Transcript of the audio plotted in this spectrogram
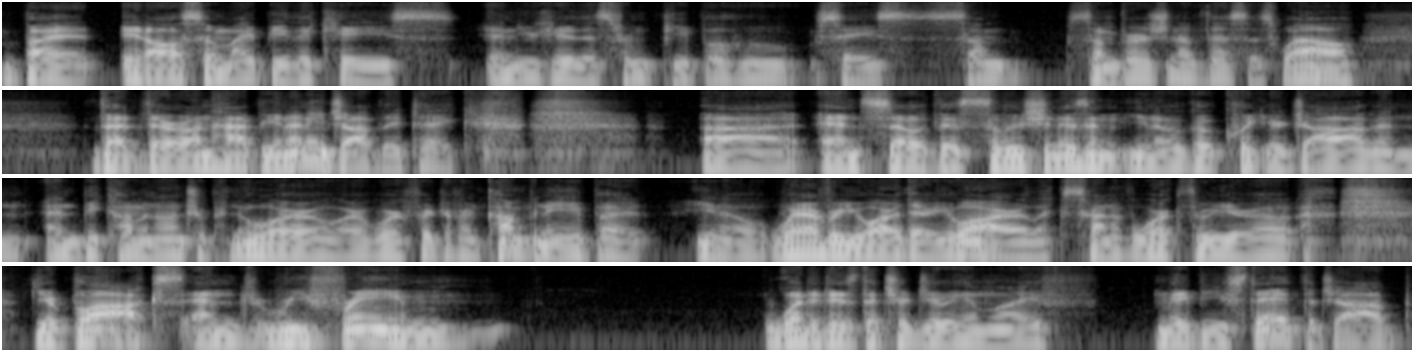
but it also might be the case, and you hear this from people who say some some version of this as well, that they're unhappy in any job they take. Uh, and so the solution isn't, you know, go quit your job and and become an entrepreneur or work for a different company, but you know, wherever you are, there you are. Like kind of work through your uh, your blocks and reframe what it is that you're doing in life maybe you stay at the job,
